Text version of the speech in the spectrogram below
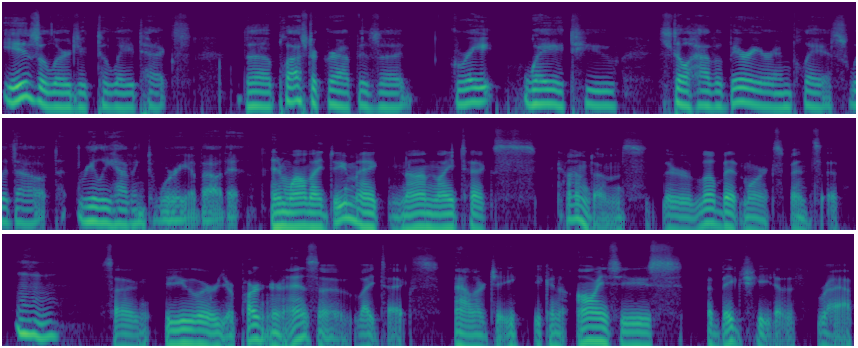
is allergic to latex, the plastic wrap is a great way to still have a barrier in place without really having to worry about it. And while they do make non latex condoms, they're a little bit more expensive. Mm-hmm. So you or your partner has a latex allergy, you can always use a big sheet of wrap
